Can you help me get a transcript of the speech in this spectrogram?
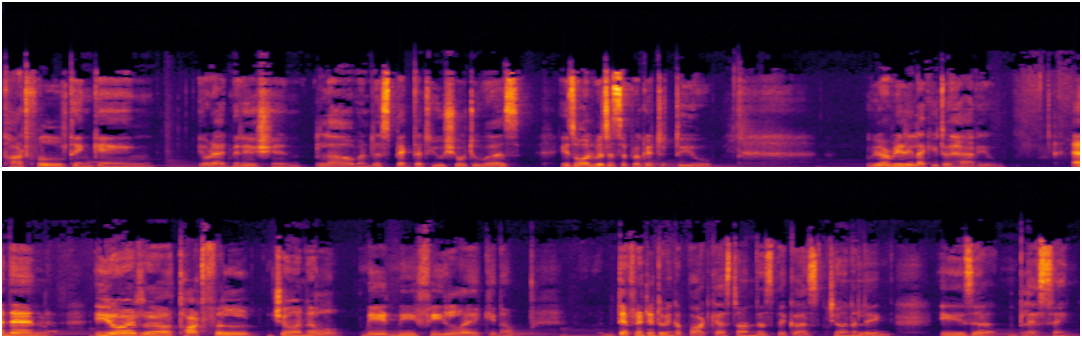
thoughtful thinking, your admiration, love, and respect that you show to us is always reciprocated to you. We are really lucky to have you. And then your uh, thoughtful journal made me feel like, you know, definitely doing a podcast on this because journaling is a blessing.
